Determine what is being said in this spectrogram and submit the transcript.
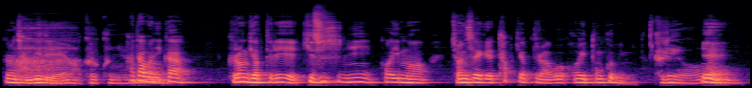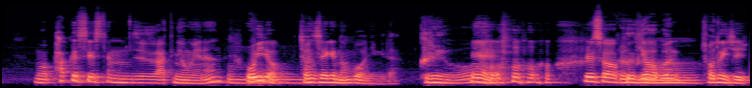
그런 장비들이에요. 아, 그렇군요. 하다 보니까 그런 기업들이 기술 수준이 거의 뭐 전 세계 탑 기업들하고 거의 동급입니다. 그래요. 예. 뭐 파크 시스템즈 같은 경우에는 음. 오히려 전 세계 넘버원입니다. 그래요. 예. 그래서 그 그렇구나. 기업은 저도 이제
